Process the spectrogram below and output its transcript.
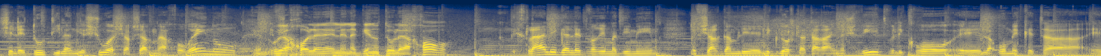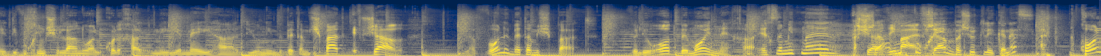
של עדות אילן ישוע שעכשיו מאחורינו. כן, אפשר... הוא יכול לנגן אותו לאחור. בכלל יגלה דברים מדהימים, אפשר גם לגלוש לאתר העין השביעית ולקרוא אה, לעומק את הדיווחים שלנו על כל אחד מימי הדיונים בבית המשפט. אפשר לבוא לבית המשפט ולראות במו עיניך איך זה מתנהל. השערים פתוחים. מה, אפשר פשוט להיכנס? כל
